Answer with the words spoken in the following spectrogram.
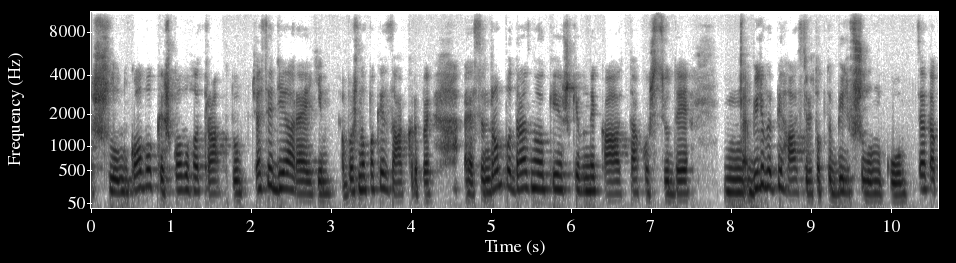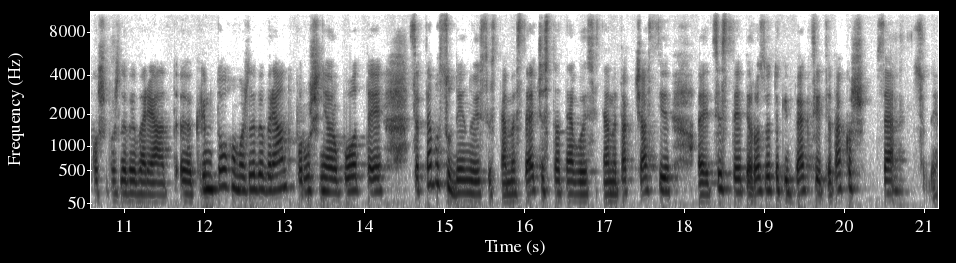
шлунково-кишкового тракту, в часі діареї або ж навпаки закрипи, е, синдром подразного кишківника також сюди. Біль в епігастрі, тобто біль в шлунку, це також можливий варіант. Е, Крім того, можливий варіант порушення роботи серцево-судинної системи, сечостатевої системи, так часті е, цистити, розвиток інфекції це також все сюди.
